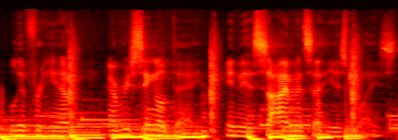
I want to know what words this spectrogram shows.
Live for Him every single day in the assignments that He has placed.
